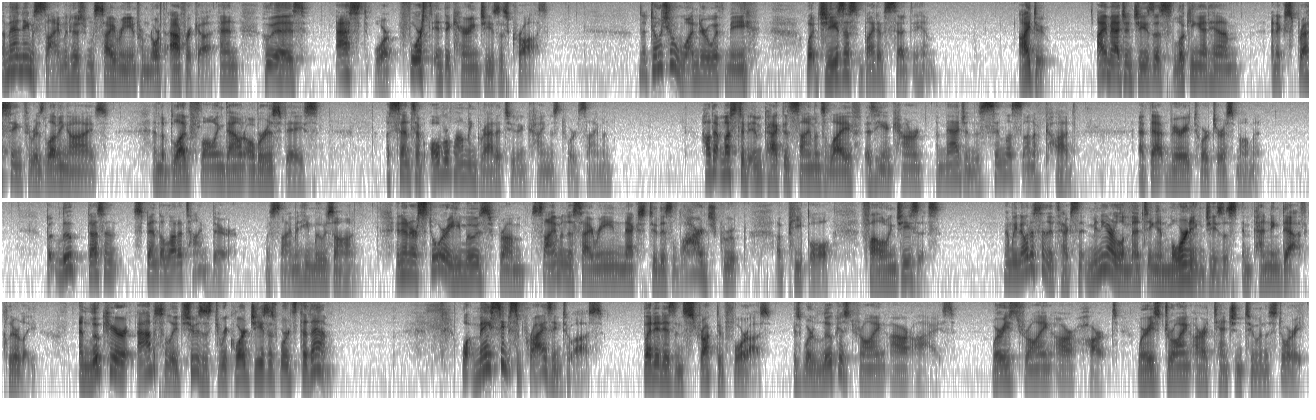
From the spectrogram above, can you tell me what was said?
a man named Simon, who's from Cyrene, from North Africa, and who is asked or forced into carrying Jesus' cross. Now, don't you wonder with me what Jesus might have said to him? I do. I imagine Jesus looking at him and expressing through his loving eyes and the blood flowing down over his face a sense of overwhelming gratitude and kindness towards Simon. How that must have impacted Simon's life as he encountered, imagine, the sinless Son of God at that very torturous moment. But Luke doesn't spend a lot of time there with Simon. He moves on. And in our story, he moves from Simon the Cyrene next to this large group of people following Jesus. And we notice in the text that many are lamenting and mourning Jesus' impending death, clearly. And Luke here absolutely chooses to record Jesus' words to them. What may seem surprising to us, but it is instructive for us, is where Luke is drawing our eyes, where he's drawing our heart, where he's drawing our attention to in the story.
